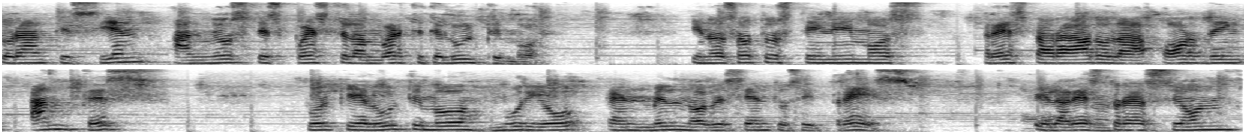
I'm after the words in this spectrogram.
durante 100 años después de la muerte del último. Y nosotros tenemos restaurado la orden antes porque el último murió en 1903 y la restauración,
